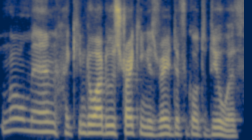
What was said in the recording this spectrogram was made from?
No, man. Hakeem Dawodu's striking is very difficult to deal with.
